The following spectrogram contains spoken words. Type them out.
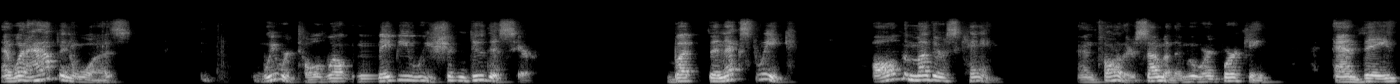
And what happened was we were told, well, maybe we shouldn't do this here. But the next week, all the mothers came and fathers, some of them who weren't working, and they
